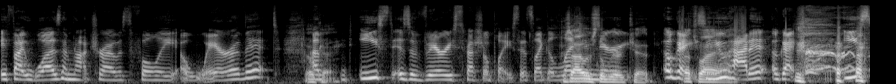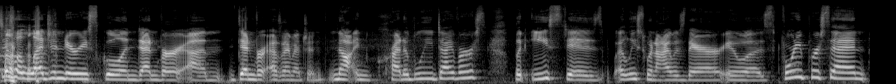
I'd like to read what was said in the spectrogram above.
if I was, I'm not sure I was fully aware of it. Um, Okay. East is a very special place. It's like a legendary. I was the weird kid. Okay, That's so I you had it. Okay, East is a legendary school in Denver. Um, Denver, as I mentioned, not incredibly diverse, but East is at least when I was there, it was 40 percent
